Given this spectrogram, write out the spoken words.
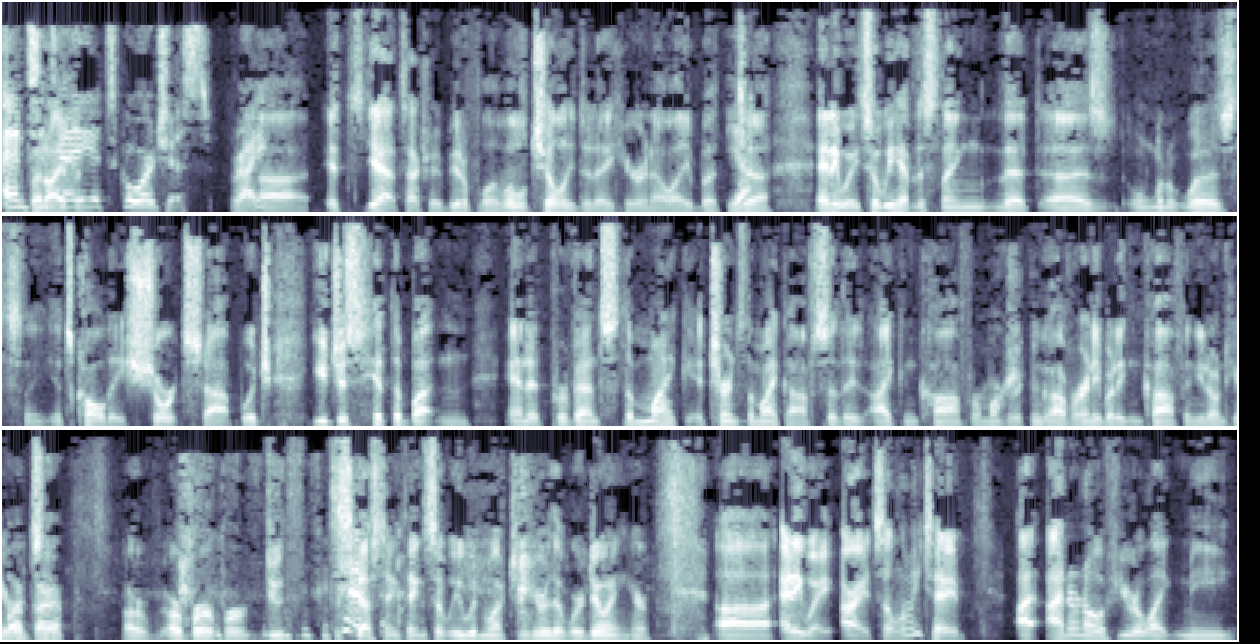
And but today been- it's gorgeous, right? Uh, it's yeah, it's actually beautiful. A little chilly today here in LA, but Yeah. uh, anyway, so we have this thing that uh, is what, what is this thing? It's called a short stop, which you just hit the button and it prevents the mic. It turns the mic off so that I can cough or Marsha can cough or anybody can cough and you don't hear Or burp. or or burp or do disgusting things that we wouldn't want you to hear that we're doing here. Uh, anyway, all right. So let me tell you, I, I don't know if you're like me.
